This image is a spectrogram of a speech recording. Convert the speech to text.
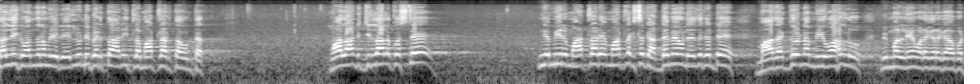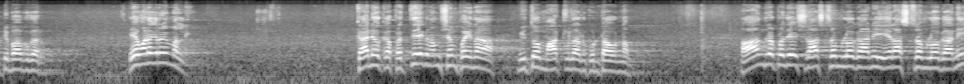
తల్లికి వందనం మీరు ఎల్లుండి పెడతా అని ఇట్లా మాట్లాడుతూ ఉంటారు. మా లాంటి జిల్లాలకు వస్తే ఇంకా మీరు మాట్లాడే మాటలకు అసలు అర్థమే ఉండదు. ఎందుకంటే మా దగ్గరున్న మీ వాళ్ళు మిమ్మల్ని ఏం అడగరు కాబట్టి బాబు గారు. ఏం అడగరు మిమ్మల్ని. కానీ ఒక ప్రత్యేక అంశం పైన మీతో మాట్లాడాలనుకుంటా ఉన్నాం. ఆంధ్రప్రదేశ్ రాష్ట్రంలో కానీ ఏ రాష్ట్రంలో కానీ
